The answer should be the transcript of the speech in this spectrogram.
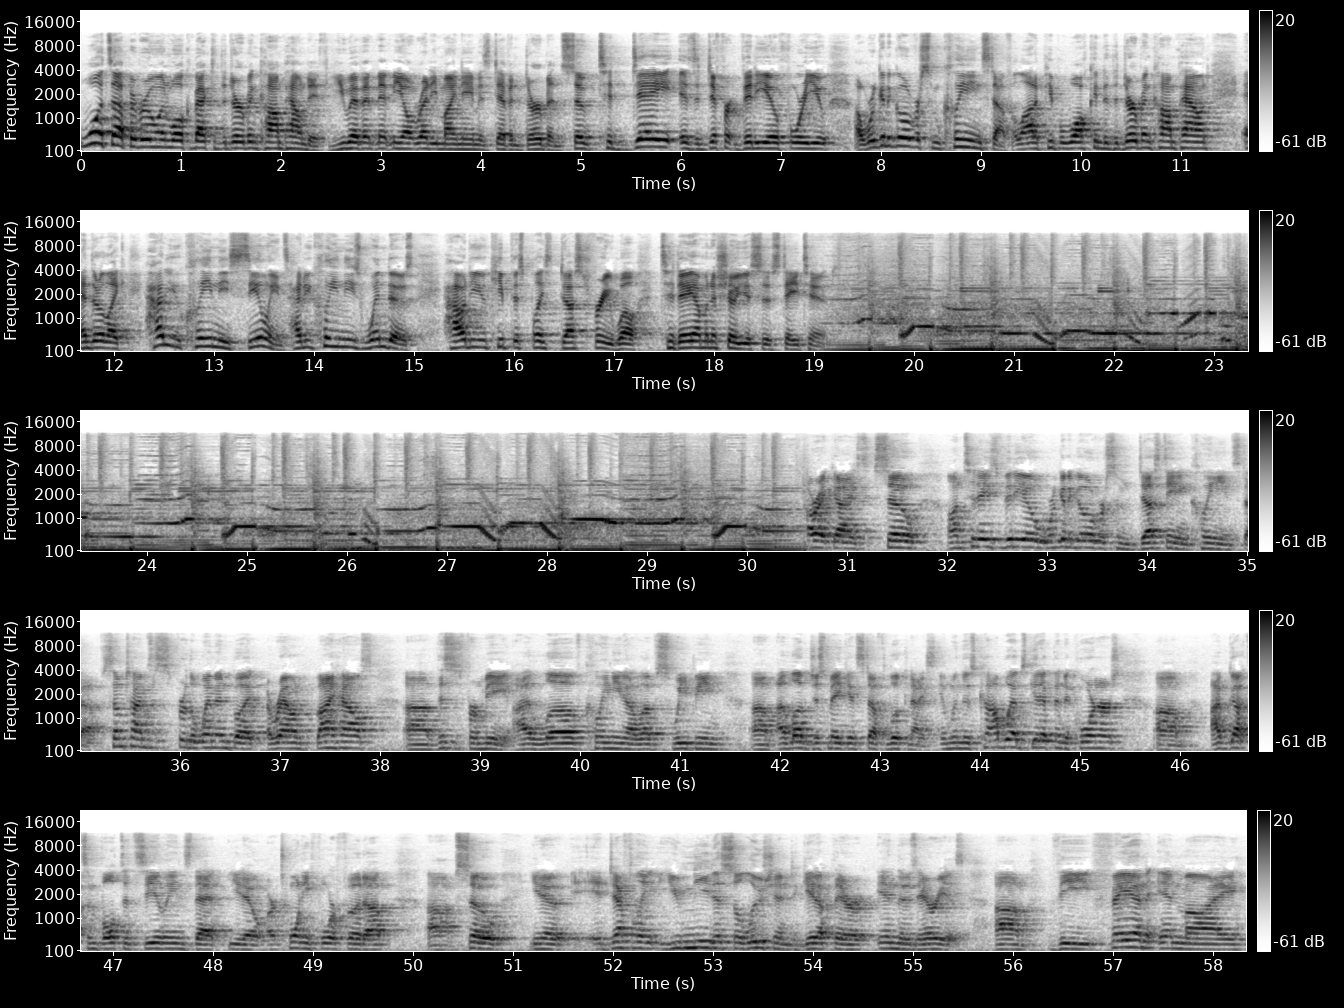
What's up everyone? Welcome back to the Durbin Compound. If you haven't met me already, my name is Devin Durbin. So today is a different video for you. Uh, we're gonna go over some cleaning stuff. A lot of people walk into the Durbin Compound and they're like, how do you clean these ceilings? How do you clean these windows? How do you keep this place dust free? Well, today I'm gonna show you, so stay tuned. On today's video, we're gonna go over some dusting and cleaning stuff. Sometimes this is for the women, but around my house, uh, this is for me. I love cleaning, I love sweeping, um, I love just making stuff look nice. And when those cobwebs get up into corners, um, I've got some vaulted ceilings that you know are 24 foot up. Uh, so, you know, it definitely, you need a solution to get up there in those areas. Um, the fan in my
